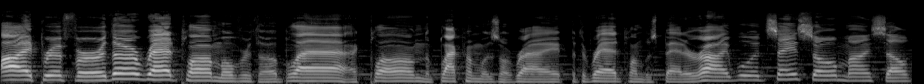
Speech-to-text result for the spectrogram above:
I prefer the red plum over the black plum. The black plum was alright, but the red plum was better. I would say so myself.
